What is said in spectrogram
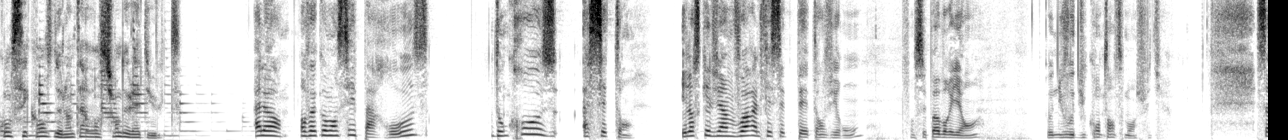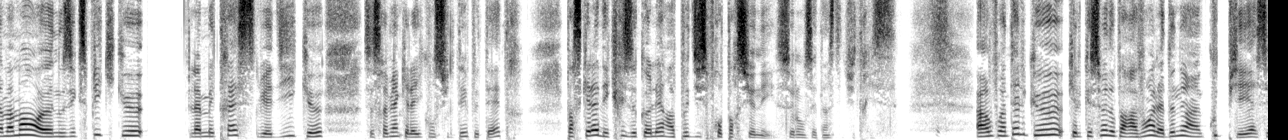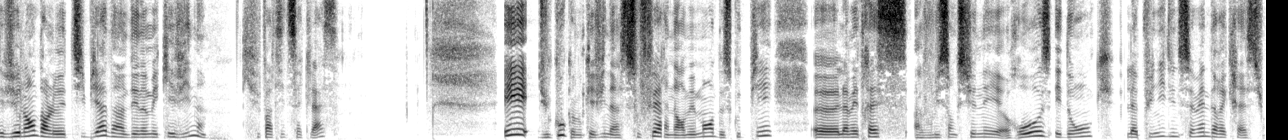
Conséquences de l'intervention de l'adulte. Alors, on va commencer par Rose. Donc Rose a 7 ans. Et lorsqu'elle vient me voir, elle fait cette tête environ. Enfin, c'est pas brillant, hein, au niveau du contentement, je veux dire. Sa maman euh, nous explique que la maîtresse lui a dit que ce serait bien qu'elle aille consulter peut-être, parce qu'elle a des crises de colère un peu disproportionnées, selon cette institutrice. À un point tel que, quelques semaines auparavant, elle a donné un coup de pied assez violent dans le tibia d'un dénommé Kevin, qui fait partie de sa classe. Et du coup, comme Kevin a souffert énormément de ce coup de pied, euh, la maîtresse a voulu sanctionner Rose et donc l'a punie d'une semaine de récréation.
